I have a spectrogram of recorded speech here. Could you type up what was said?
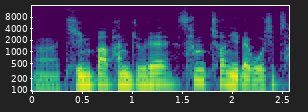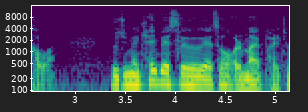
어, 김밥 한 줄에 삼천이백오십사 원 요즘에 KBS에서 얼마에 팔죠?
